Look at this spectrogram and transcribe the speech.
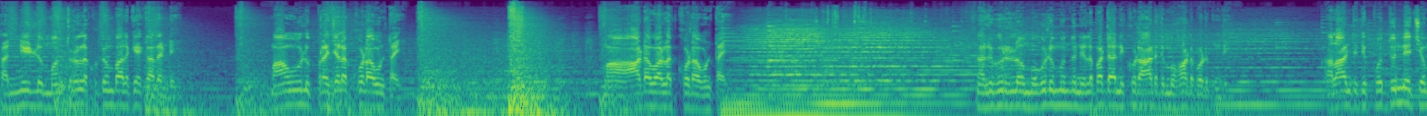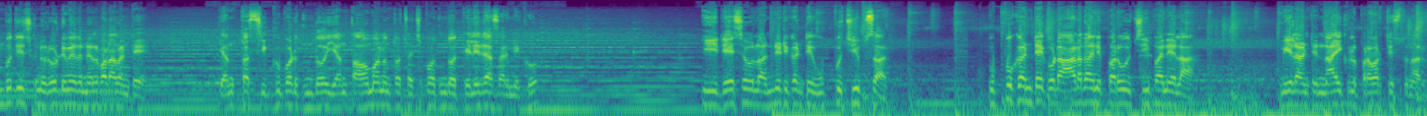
కన్నీళ్ళు మంత్రుల కుటుంబాలకే కాదండి. మా ఊళ్ళు ప్రజలకు కూడా ఉంటాయి. మా ఆడవాళ్ళకు కూడా ఉంటాయి. నలుగురిలో మొగుడు ముందు నిలబడడానికి కూడా ఆడది మొహాట పడుతుంది. అలాంటిది పొద్దున్నే చెంబు తీసుకుని రోడ్డు మీద నిలబడాలంటే ఎంత సిగ్గుపడుతుందో ఎంత అవమానంతో చచ్చిపోతుందో తెలియదా సార్ మీకు? ఈ దేశంలో అన్నిటికంటే ఉప్పు చీప్ సార్. ఉప్పు కంటే కూడా ఆడదాని పరువు చీప్ అనేలా మీలాంటి నాయకులు ప్రవర్తిస్తున్నారు.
